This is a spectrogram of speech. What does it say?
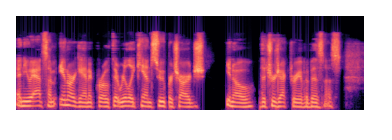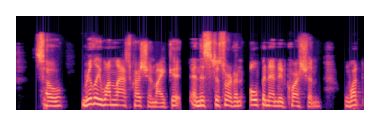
and you add some inorganic growth that really can supercharge, you know, the trajectory of a business. So really one last question, Mike, and this is just sort of an open-ended question. What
